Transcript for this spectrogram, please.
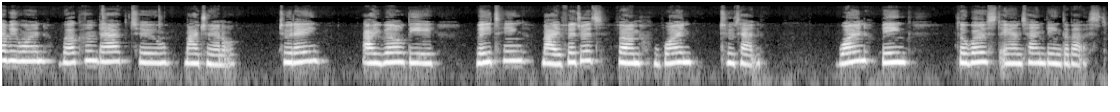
everyone, welcome back to my channel. Today I will be rating my fidgets from 1 to 10. 1 being the worst and 10 being the best.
